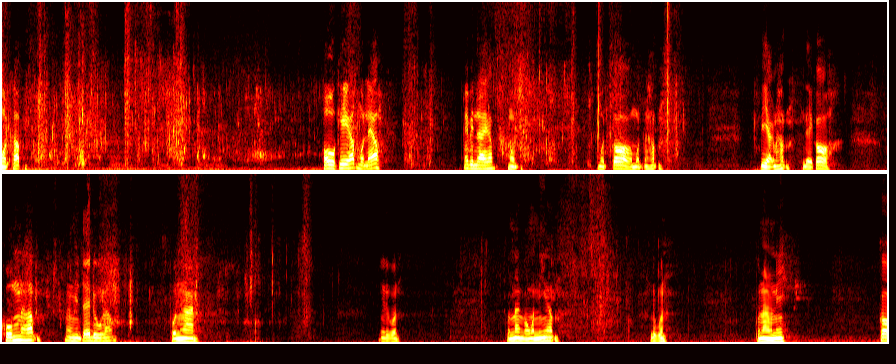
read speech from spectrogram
หมดครับ โอเคครับหมดแล้ว ไม่เป็นไรครับ หมด หมดก็หมดนะครับ เปียกนะครับเดี๋ยวก็คุ้มนะครับไมันมีใจดูนะครับ ผลงาน นี่ทุกคน ผลงานของวันนี้ครับ ทุกคน ผลงานวันนี้ ก็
